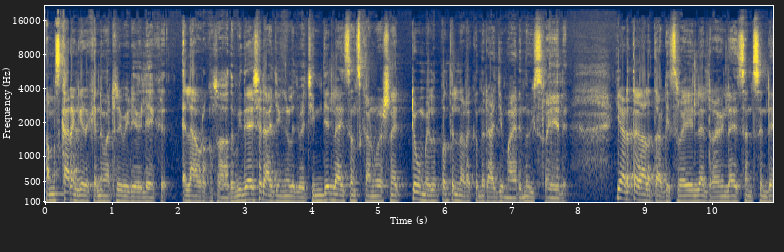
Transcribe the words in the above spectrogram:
നമസ്കാരം കിഴക്കന്റെ മറ്റൊരു വീഡിയോയിലേക്ക് എല്ലാവർക്കും സ്വാഗതം. വിദേശ രാജ്യങ്ങളിൽ വെച്ച് ഇന്ത്യൻ ലൈസൻസ് കൺവേർഷൻ ഏറ്റവും എളുപ്പത്തിൽ നടക്കുന്ന രാജ്യമായിരുന്നു ഇസ്രയേൽ ഈ അടുത്ത കാലത്തായിട്ട് ഇസ്രയേലിലെ ഡ്രൈവിംഗ് ലൈസൻസിന്റെ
